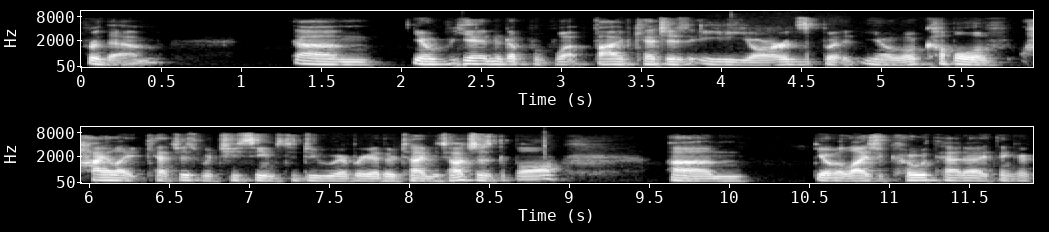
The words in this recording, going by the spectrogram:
for them. Um, you know, he ended up with what five catches, 80 yards, but you know, a couple of highlight catches, which he seems to do every other time he touches the ball. Um, you know, Elijah Koth had, I think, a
